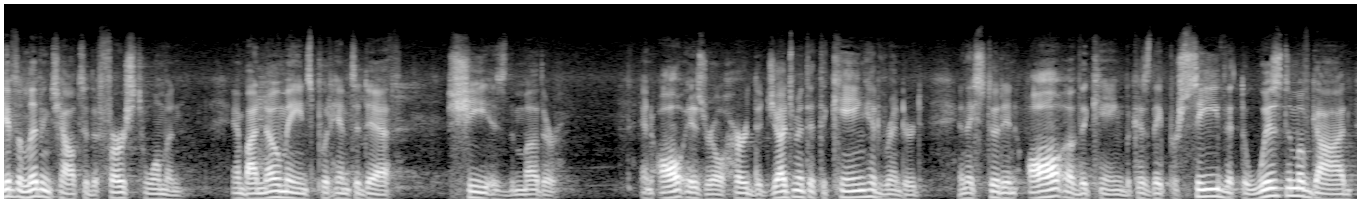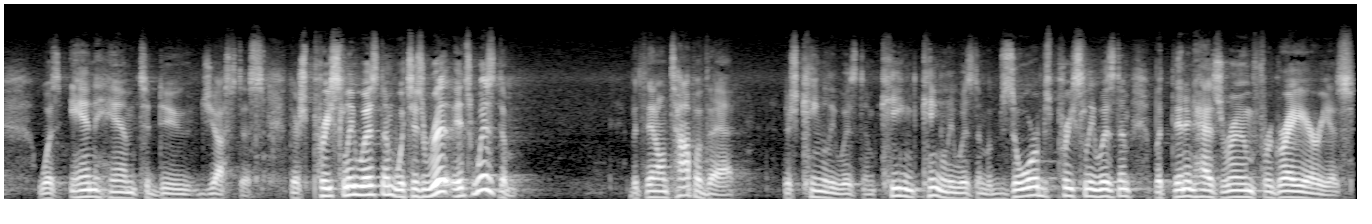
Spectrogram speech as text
Give the living child to the first woman, and by no means put him to death. She is the mother. And all Israel heard the judgment that the king had rendered, and they stood in awe of the king because they perceived that the wisdom of God was in him to do justice. There's priestly wisdom, which is it's wisdom. But then on top of that, there's kingly wisdom. King, kingly wisdom absorbs priestly wisdom, but then it has room for gray areas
